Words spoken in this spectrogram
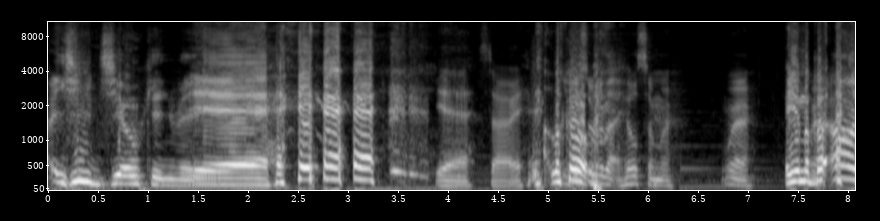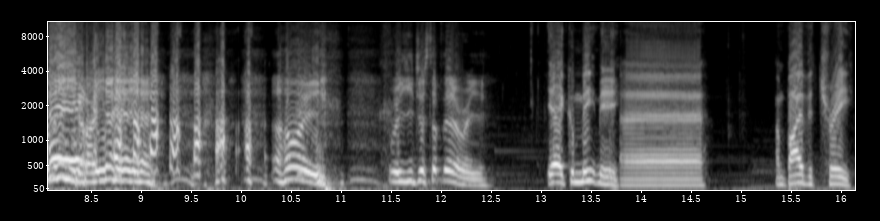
Are you joking me? Yeah. yeah, sorry. Look You're up. over that hill somewhere. Where? Are you in my butt? Oh, there you are. Yeah, yeah, yeah. Ahoy. Were you just up there, were you? Yeah, come meet me. Uh, I'm by the tree.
